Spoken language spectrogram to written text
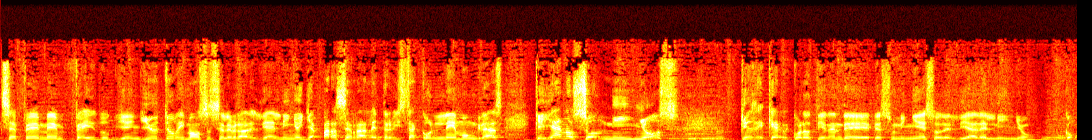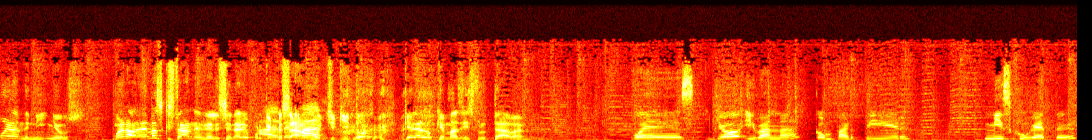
XFM en Facebook y en YouTube. Y vamos a celebrar el Día del Niño. Ya para cerrar la entrevista con Lemongrass, que ya no son niños. ¿Qué, qué recuerdo tienen de, de su niñez o del Día del Niño? Uh. ¿Cómo eran de niños? Bueno, además que estaban en el escenario porque empezaron Además- muy chiquitos. ¿Qué era lo que más disfrutaban? Pues yo, Ivana, compartir mis juguetes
